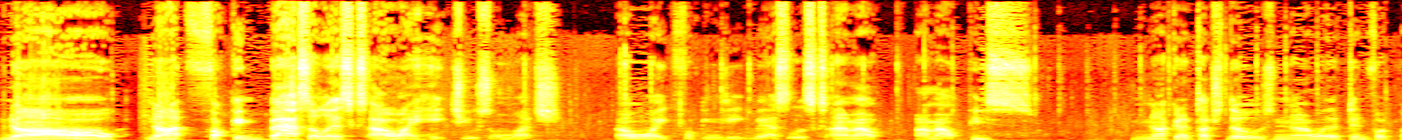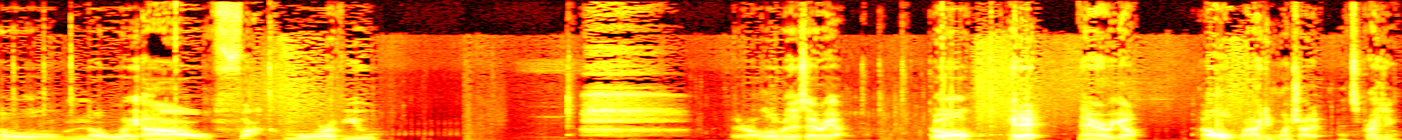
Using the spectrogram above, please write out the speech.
No! Not fucking basilisks. Oh, I hate you so much. Oh, I fucking hate basilisks. I'm out. I'm out. Peace. Not gonna touch those. now with a 10 foot pole. No way. Oh, fuck. More of you. They're all over this area. Roll! Hit it! There we go. Oh, wow, I didn't one-shot it. That's surprising.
